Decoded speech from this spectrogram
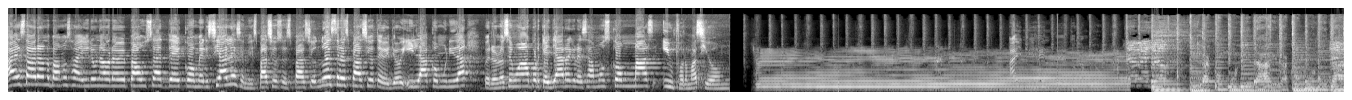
A esta hora nos vamos a ir a una breve pausa de comerciales en mi espacio, su espacio, nuestro espacio, TV Yo y la comunidad, pero no se muevan porque ya regresamos con más información. La comunidad, la comunidad,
